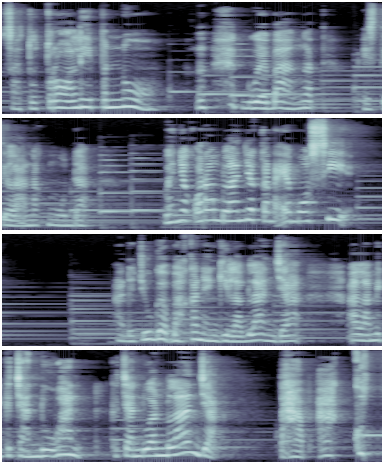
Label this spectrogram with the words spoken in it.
satu troli penuh. Gue banget istilah anak muda. Banyak orang belanja karena emosi. Ada juga bahkan yang gila belanja, alami kecanduan, kecanduan belanja, tahap akut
